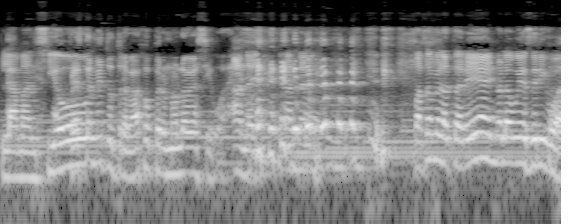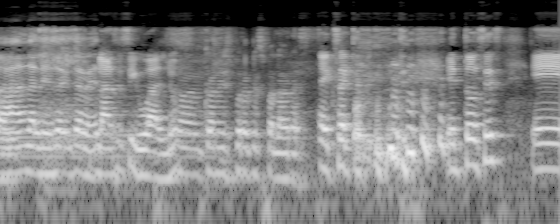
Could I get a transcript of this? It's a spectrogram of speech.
La mansión. Préstame tu trabajo, pero no lo hagas igual. Ándale, ándale. Pásame la tarea y no la voy a hacer igual. Ándale, exactamente. La haces igual, ¿no? Con, con mis propias palabras. Exactamente. Entonces, eh,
